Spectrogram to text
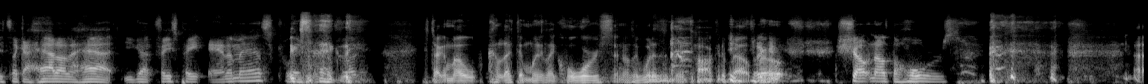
it's like a hat on a hat. You got face paint and a mask. Like, exactly. He's talking about collecting money like horse, and I was like, "What is this man talking about, bro?" Shouting out the whores. Uh,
